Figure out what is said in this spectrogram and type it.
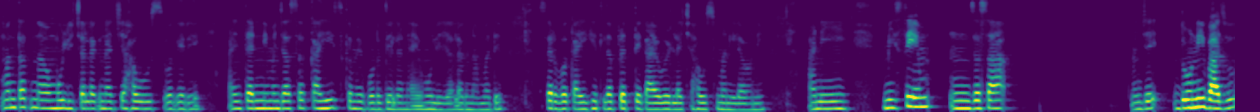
म्हणतात ना मुलीच्या लग्नाची हाऊस वगैरे. आणि त्यांनी म्हणजे असं काहीच कमी पडू दिलं नाही मुलीच्या लग्नामध्ये. सर्व काही घेतलं प्रत्येक आईवडिलाची हाऊस म्हणल्यावानी. आणि मी सेम जसा म्हणजे दोन्ही बाजू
